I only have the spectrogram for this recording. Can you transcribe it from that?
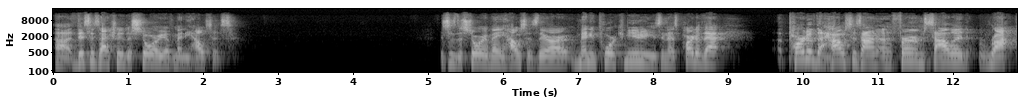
uh, this is actually the story of many houses. This is the story of many houses. There are many poor communities, and as part of that, part of the house is on a firm, solid rock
